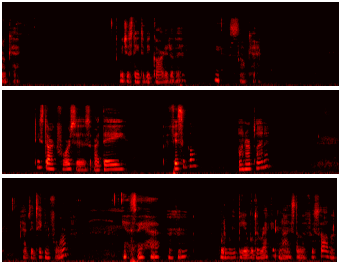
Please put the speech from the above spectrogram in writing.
Okay. We just need to be guarded of it. Yes. Okay. These dark forces, are they physical on our planet? Have they taken form? Yes, they have. Mm-hmm. Would we be able to recognize them if we saw them?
